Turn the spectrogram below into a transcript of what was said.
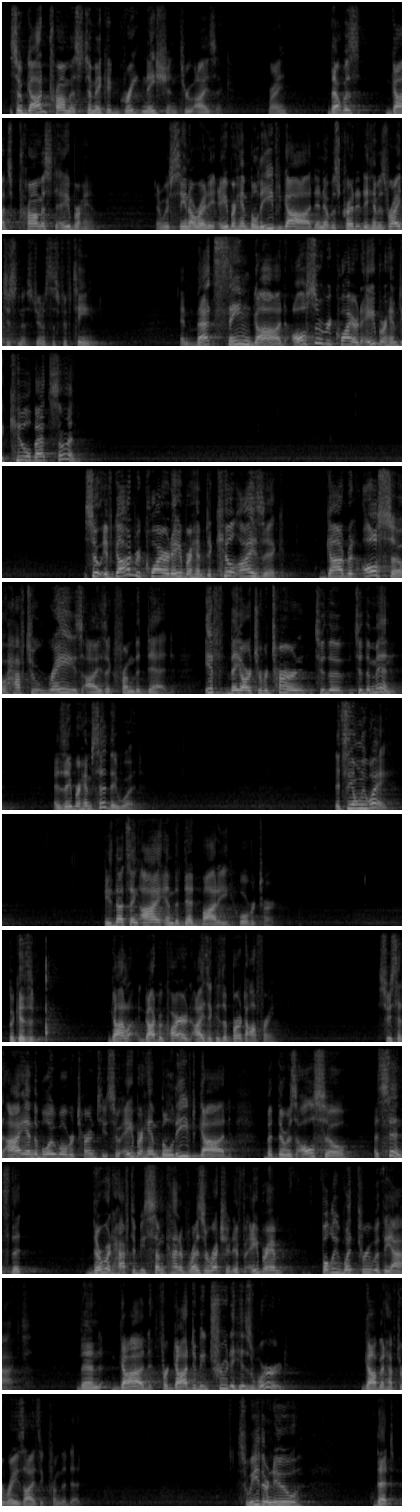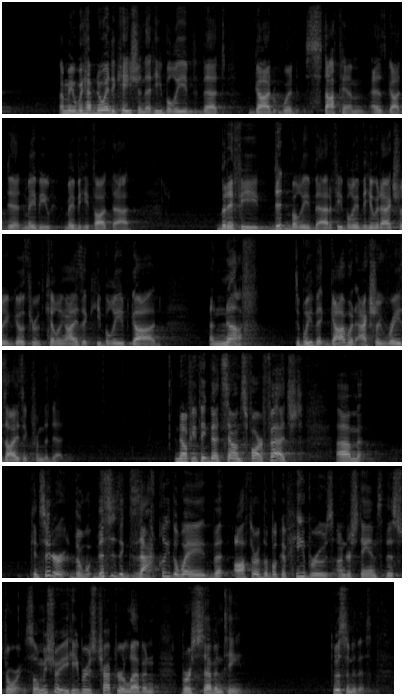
So God promised to make a great nation through Isaac, right? That was God's promise to Abraham. And we've seen already, Abraham believed God and it was credited to him as righteousness, Genesis 15. And that same God also required Abraham to kill that son. So if God required Abraham to kill Isaac, God would also have to raise Isaac from the dead if they are to return to the, to the men, as Abraham said they would. It's the only way. He's not saying, I and the dead body will return. Because God, God required Isaac as a burnt offering. So he said, I and the boy will return to you. So Abraham believed God, but there was also a sense that there would have to be some kind of resurrection. If Abraham fully went through with the act, then God, for God to be true to his word, God would have to raise Isaac from the dead. So we either knew that, I mean, we have no indication that he believed that God would stop him as God did. Maybe, maybe he thought that. But if he didn't believe that, if he believed that he would actually go through with killing Isaac, he believed God enough to believe that God would actually raise Isaac from the dead. Now, if you think that sounds far fetched, um, consider the, this is exactly the way the author of the book of Hebrews understands this story. So let me show you Hebrews chapter 11, verse 17. Listen to this.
